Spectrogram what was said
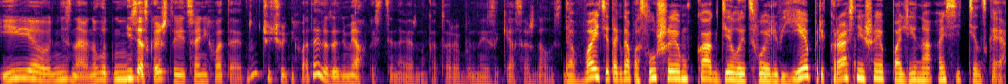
И, э, не знаю, ну вот нельзя сказать, что яйца не хватает. Ну, чуть-чуть не хватает вот этой мягкости, наверное, которая бы на языке осаждалась. Давайте тогда послушаем, как делает свой оливье прекраснейшая Полина Осетинская.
